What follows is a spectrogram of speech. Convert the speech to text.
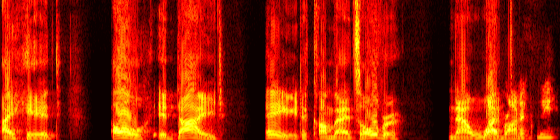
I hit, oh, it died. Hey, the combat's over. Now what? Ironically,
